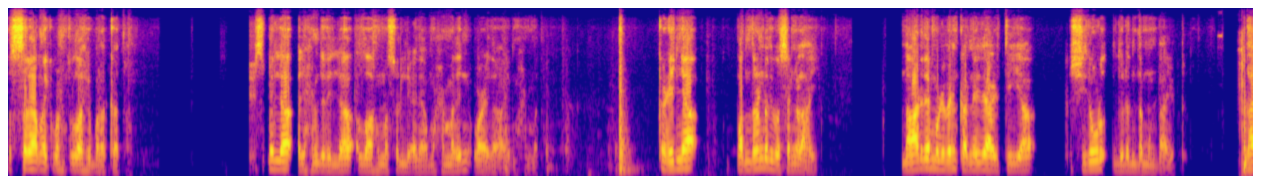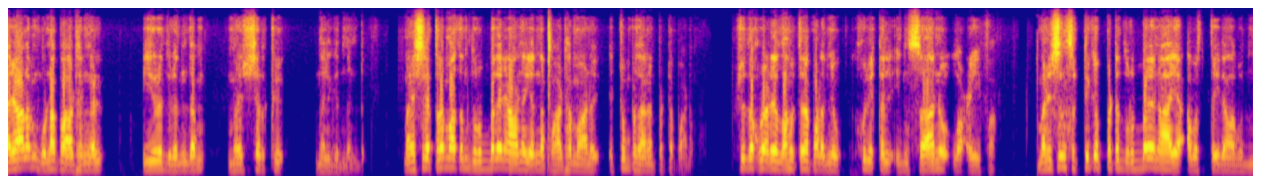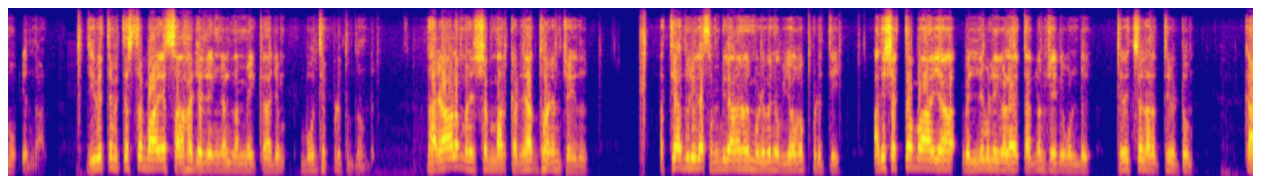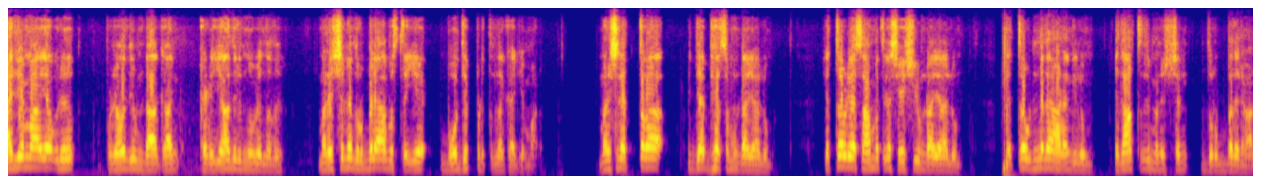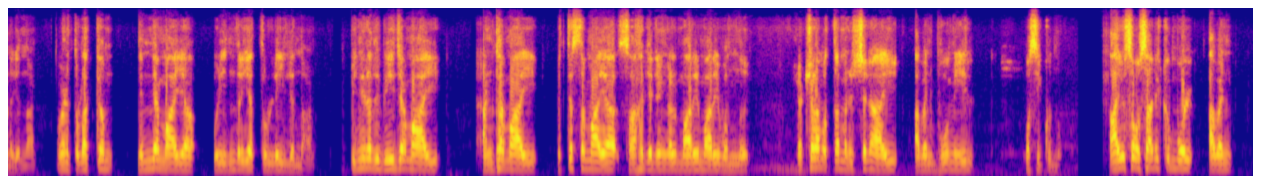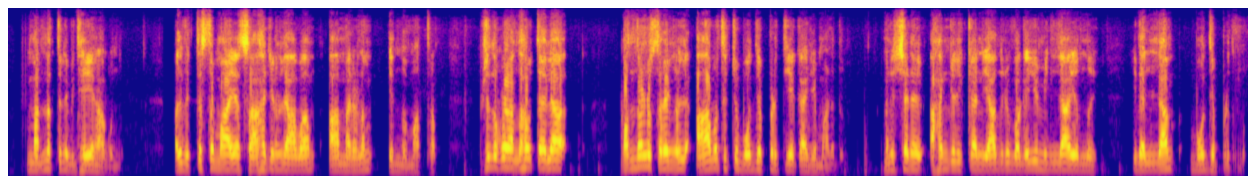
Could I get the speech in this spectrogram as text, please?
السلام عليكم ورحمة الله وبركاته بسم الله الحمد لله اللهم صل على محمد وعلى آل محمد കഴിഞ്ഞ പന്ത്രണ്ട് ദിവസങ്ങളായി നാടിനെ മുഴുവൻ കണ്ണീരാഴ്ത്തിയ ശിരൂർ ദുരന്തമുണ്ടായിട്ട് ധാരാളം ഗുണപാഠങ്ങൾ ഈ ഒരു ദുരന്തം മനുഷ്യർക്ക് നൽകുന്നുണ്ട് മനുഷ്യർ എത്രമാത്രം ദുർബലനാണ് എന്ന പാഠമാണ് ഏറ്റവും പ്രധാനപ്പെട്ട പാഠം വിശുദ്ധ ഖുർആനിൽ അള്ളാഹു തആല പറഞ്ഞു ഹുലിഖൽ ഇൻസാനു ലഈഫ മനുഷ്യൻ സൃഷ്ടിക്കപ്പെട്ട ദുർബലനായ അവസ്ഥയിലാകുന്നു എന്നാണ്. ജീവിതത്തെ വ്യത്യസ്തമായ സാഹചര്യങ്ങൾ നമ്മെ ഇക്കാര്യം ബോധ്യപ്പെടുത്തുന്നുണ്ട്. ധാരാളം മനുഷ്യന്മാർ കഠിനാധ്വാനം ചെയ്ത് അത്യാധുനിക സംവിധാനങ്ങൾ മുഴുവൻ ഉപയോഗപ്പെടുത്തി അതിശക്തമായ വെല്ലുവിളികളെ തരണം ചെയ്തുകൊണ്ട് തിരച്ചിൽ നടത്തിയിട്ടും കാര്യമായ ഒരു പുരോഗതി ഉണ്ടാക്കാൻ കഴിയാതിരുന്നു എന്നത് മനുഷ്യന്റെ ദുർബലാവസ്ഥയെ ബോധ്യപ്പെടുത്തുന്ന കാര്യമാണ്. മനുഷ്യന് എത്ര വിദ്യാഭ്യാസമുണ്ടായാലും എത്ര വലിയ സാമ്പത്തിക ശേഷി ഉണ്ടായാലും എത്ര ഉന്നതനാണെങ്കിലും യഥാർത്ഥത്തിൽ മനുഷ്യൻ ദുർബലനാണ് എന്നാണ്. അവിടെ തുടക്കം നിന്യമായ ഒരു ഇന്ദ്രിയ തുള്ളിയിൽ നിന്നാണ്. പിന്നീട് അത് ബീജമായി അണ്ഡമായി വ്യത്യസ്തമായ സാഹചര്യങ്ങൾ മാറി മാറി വന്ന് ലക്ഷണമൊത്ത മനുഷ്യനായി അവൻ ഭൂമിയിൽ വസിക്കുന്നു. ആയുസ് അവസാനിക്കുമ്പോൾ അവൻ മരണത്തിന് വിധേയനാകുന്നു. അത് വ്യത്യസ്തമായ സാഹചര്യങ്ങളിലാവാം ആ മരണം എന്നു മാത്രം. വിശുദ്ധ ഖുർആൻ അള്ളാഹു താല പന്ത്രണ്ട് സ്ഥലങ്ങളിൽ ആവർത്തിച്ച് ബോധ്യപ്പെടുത്തിയ കാര്യമാണിത്. മനുഷ്യന് അഹങ്കരിക്കാൻ യാതൊരു വകയുമില്ല എന്ന് ഇതെല്ലാം ബോധ്യപ്പെടുത്തുന്നു.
